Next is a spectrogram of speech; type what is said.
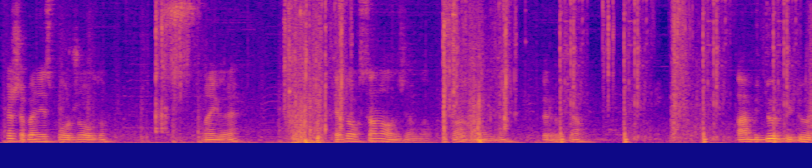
Arkadaşlar ben e-sporcu oldum. Buna göre. T90 alacağım aynen. Ver hocam. Lan bir dur bir dur.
